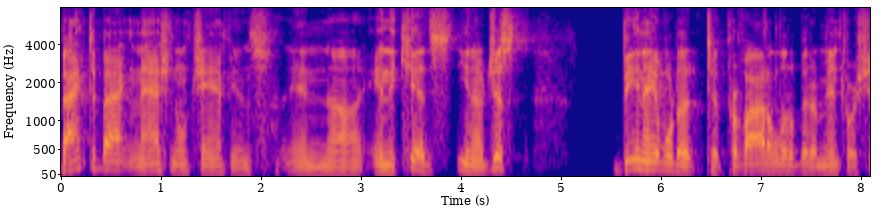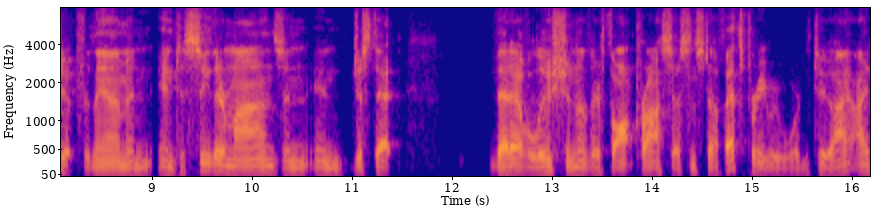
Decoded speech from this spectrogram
back to back national champions and uh, and the kids, you know, just being able to to provide a little bit of mentorship for them and and to see their minds and and just that that evolution of their thought process and stuff that's pretty rewarding too. I i,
